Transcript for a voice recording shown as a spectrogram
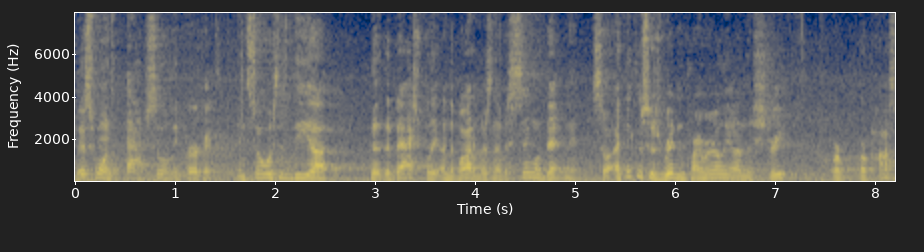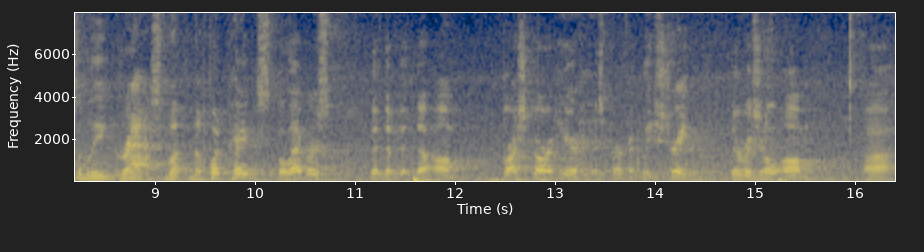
This one's absolutely perfect. And so is the, uh, the, the bash plate on the bottom doesn't have a single dent in it. So I think this was ridden primarily on the street or, or possibly grass, but the foot pegs, the levers, the, the, the um, brush guard here is perfectly straight. The original um, uh,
